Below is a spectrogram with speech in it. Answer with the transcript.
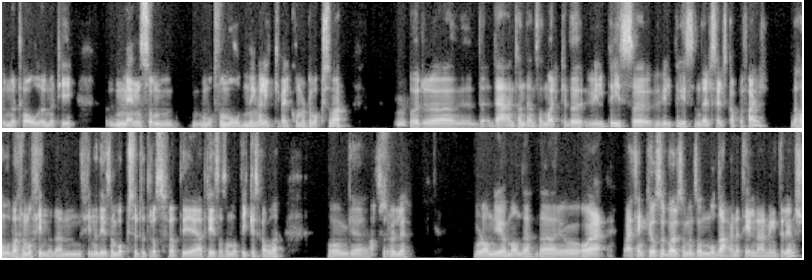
under 12, under 10, men som mot formodning allikevel kommer til å vokse. da. Mm. For det, det er en tendens at markedet vil prise, vil prise en del selskaper feil. Det handler bare om å finne, dem, finne de som vokser til tross for at de er prisa som at de ikke skal det. Og eh, Absolutt. selvfølgelig, hvordan gjør man det? det jo, og, jeg, og jeg tenker også bare som en sånn moderne tilnærming til lynsj,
